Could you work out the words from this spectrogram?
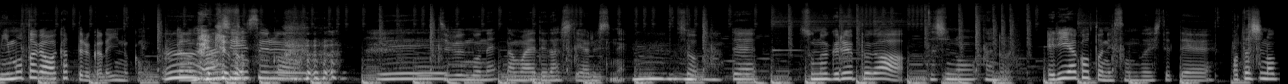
身元が分かってるからいいのかもわかうんらないけど、する。へ 自ー分のね名前で出してやるしね。うんそう。でそのグループが私のなんだろうエリアごとに存在してて私の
